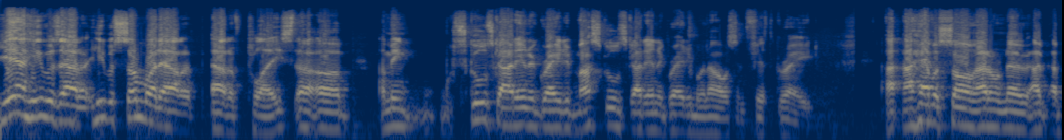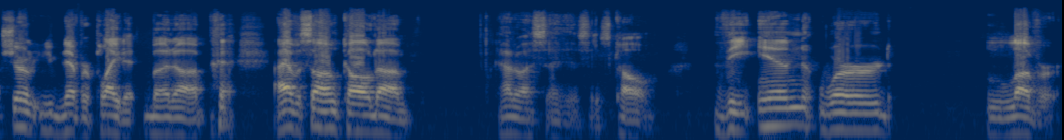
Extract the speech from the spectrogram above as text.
Yeah, he was out of. He was somewhat out of out of place. Uh, uh, I mean, schools got integrated. My schools got integrated when I was in fifth grade. I, have a song. I don't know. I, am sure you've never played it, but uh, I have a song called. Um, how do I say this? It's called "The N Word Lover."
